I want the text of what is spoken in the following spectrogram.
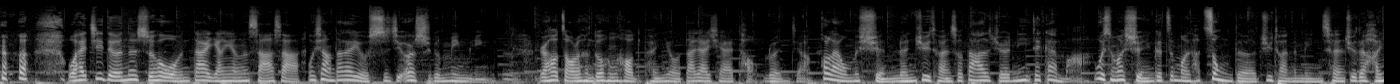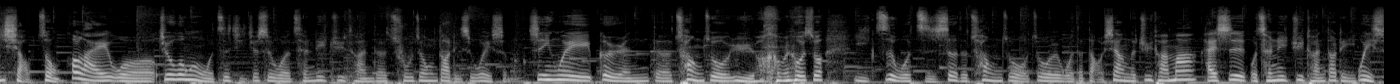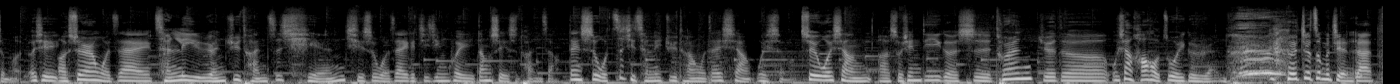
我还记得那时候我们大概洋洋洒洒，我想大概有十几二十个命名，嗯，然后找了很多很好的朋友，大家一起来讨论这样。后来我们选人剧团的时候，大家都觉得你在干嘛？为什么要选一个这么重的剧团的名称？觉得很小众。后来我就问问我自己，就是我成立剧团的初衷到底是为什么？是因为个人的创作欲啊，没有说以自我紫色的创作作为我的导向的剧团吗？还是我成立剧团到底为什么？而且呃，虽然我在成立人剧团之前，其实我在一个基金会，当时也是团长，但是我自己成立剧团，我在想为什么？所以我想呃，首先第一个是突然觉得我想好好做一个人。就这么简单，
